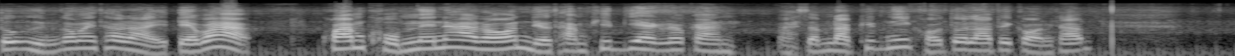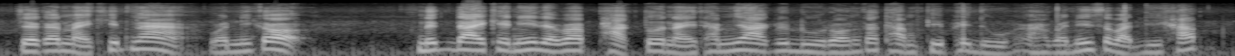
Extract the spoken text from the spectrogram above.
ตัวอื่นก็ไม่เท่าไหร่ แต่ว่าความขมในหน้าร้อนเดี๋ยวทำคลิปแยกแล้วกันอะสำหรับคลิปนี้ขอตัวลาไปก่อนครับ เจอกันใหม่คลิปหน้า วันนี้ก็นึกได้แค่นี้แต่ว่าผักตัวไหนทำยากฤดูร้อนก็ทำคลิปให้ดูวันนี้สวัสดีครับ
